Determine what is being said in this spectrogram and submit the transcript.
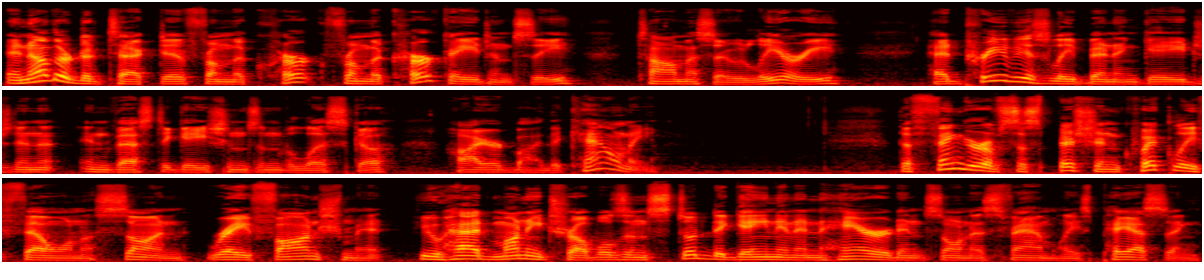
Another detective from the Kirk from the Kirk Agency, Thomas O'Leary, had previously been engaged in investigations in Villisca hired by the county. The finger of suspicion quickly fell on a son, Ray Schmidt, who had money troubles and stood to gain an inheritance on his family's passing.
